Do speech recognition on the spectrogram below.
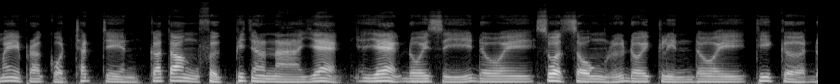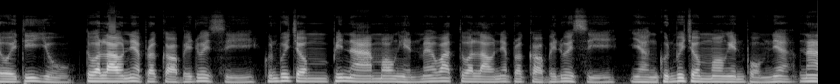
ไม่ปรากฏชัดเจน ก็ต้องฝึกพิจารณาแยก แยกโดยสีโดยสวดทรง หรือโดยกลิ่นโดยที่เกิดโดยที่อยู่ ตัวเราเนี่ยประกอบไปด้วยสี คุณผู้ชมพิจารณามองเห็นไหมว่าตัวเราเนี่ยประกอบไปด้วยสี อย่างคุณผู้ชมมองเห็นผมเนี่ยหน้า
